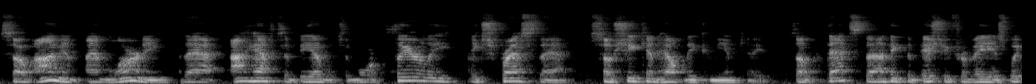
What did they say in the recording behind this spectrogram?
So I'm I'm learning that I have to be able to more clearly express that so she can help me communicate. So that's the I think the issue for me is we,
